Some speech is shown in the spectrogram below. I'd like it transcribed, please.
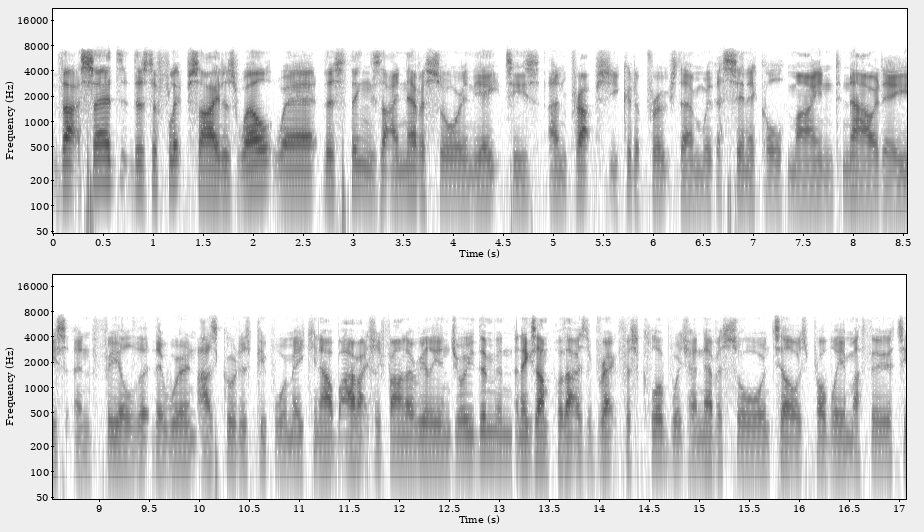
That said, there's the flip side as well, where there's things that I never saw in the 80s, and perhaps you could approach them with a cynical mind nowadays and feel that they weren't as good as people were making out. But I've actually found I really enjoyed them, and an example of that is The Breakfast Club, which I never saw until I was probably in my 30s,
